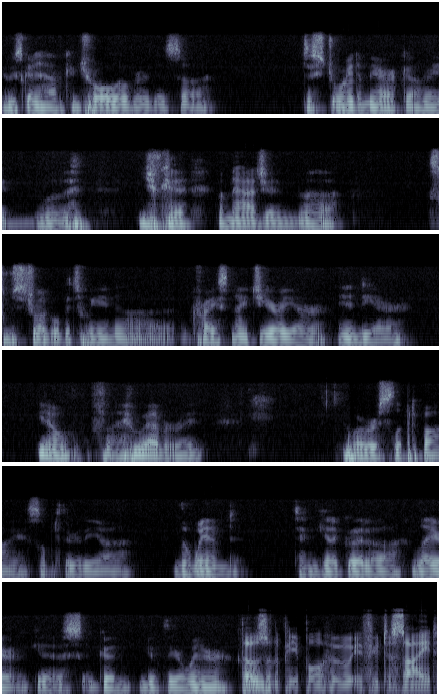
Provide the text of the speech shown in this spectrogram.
who's going to have control over this uh, destroyed America, right? You can imagine. Uh, some struggle between uh, Christ, Nigeria, or India, or, you know, whoever, right? Whoever slipped by, slipped through the uh, the wind, didn't get a good uh, layer, get a good nuclear winter. Those are the people who, if you decide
